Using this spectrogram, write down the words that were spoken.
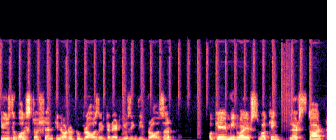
use the workstation in order to browse the internet using the browser. Okay meanwhile it's working. Let's start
